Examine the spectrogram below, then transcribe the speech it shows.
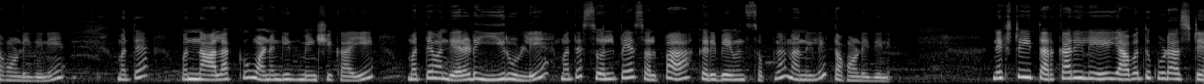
ತೊಗೊಂಡಿದ್ದೀನಿ. ಮತ್ತು ಒಂದು ನಾಲ್ಕು ಒಣಗಿದ ಮೆಣಸಿಕಾಯಿ ಮತ್ತು ಒಂದು ಎರಡು ಈರುಳ್ಳಿ, ಮತ್ತು ಸ್ವಲ್ಪ ಸ್ವಲ್ಪ ಕರಿಬೇವಿನ ಸೊಪ್ಪನ್ನ ನಾನಿಲ್ಲಿ ತೊಗೊಂಡಿದ್ದೀನಿ. ನೆಕ್ಸ್ಟ್ ಈ ತರಕಾರಿಲಿ ಯಾವತ್ತೂ ಕೂಡ ಅಷ್ಟೇ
